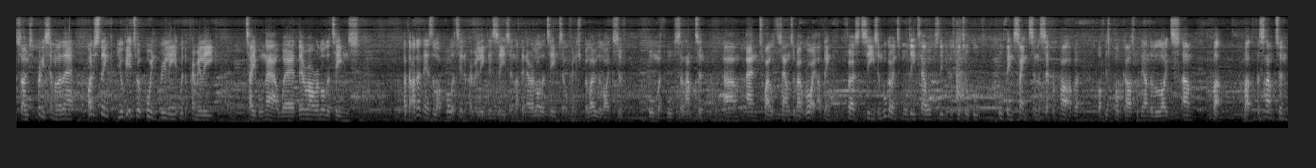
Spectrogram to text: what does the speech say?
so it's pretty similar there. I just think you're getting to a point really with the Premier League table now where there are a lot of teams I don't think there's a lot of quality in the Premier League this season. I think there are a lot of teams that will finish below the likes of Bournemouth, Wolves, Southampton, um, and 12th sounds about right. I think first season, we'll go into more detail obviously because we talk all, all things Saints in a separate part of, a, of this podcast with the Under the Lights. Um, but, but for Southampton,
